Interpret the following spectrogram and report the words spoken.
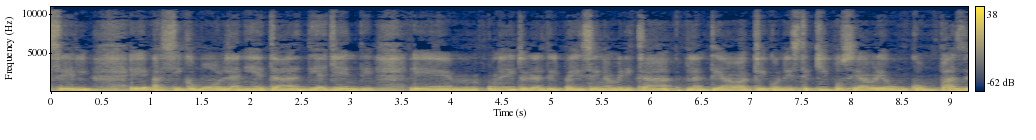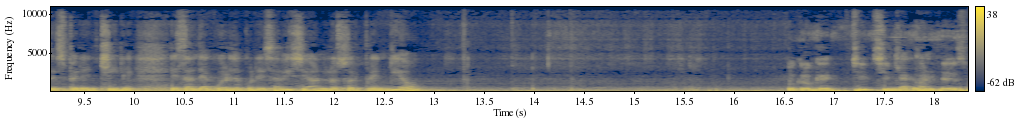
Marcel, eh, así como la nieta de Allende. Eh, un editorial del país en América planteaba que con este equipo se abre un compás de espera en Chile. ¿Están de acuerdo con esa visión? ¿Lo sorprendió? Yo creo que, sí, si me permites...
